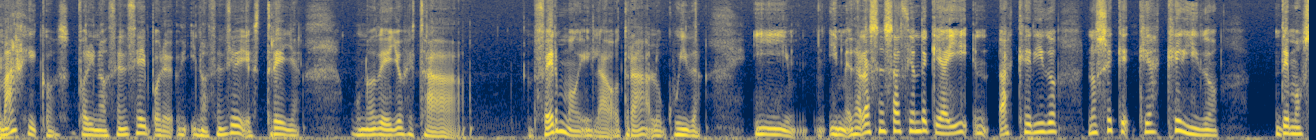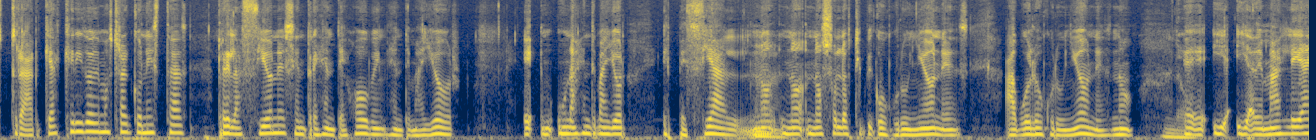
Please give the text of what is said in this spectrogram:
mágicos, por inocencia y por inocencia y estrella. Uno de ellos está enfermo y la otra lo cuida. Y, me da la sensación de que ahí has querido, no sé qué, has querido demostrar, qué has querido demostrar con estas relaciones entre gente joven, gente mayor, eh, una gente mayor especial, mm. no, no, son los típicos gruñones, abuelos gruñones, no. Eh, y, además Lea,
